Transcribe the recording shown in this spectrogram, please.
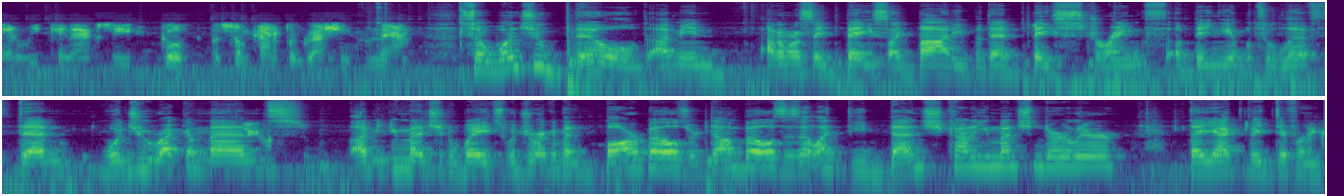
Then we can actually go some kind of progression from that. So once you build, I mean, I don't want to say base like body, but that base strength of being able to lift, then would you recommend? I mean, you mentioned weights. Would you recommend barbells or dumbbells? Is that like the bench kind of you mentioned earlier? That you activate different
